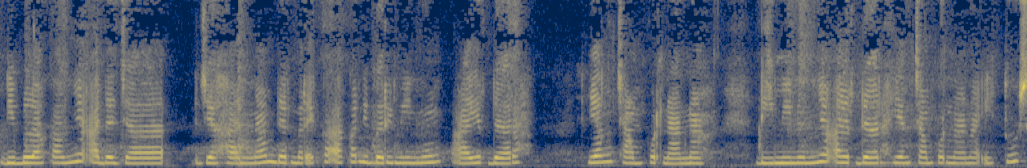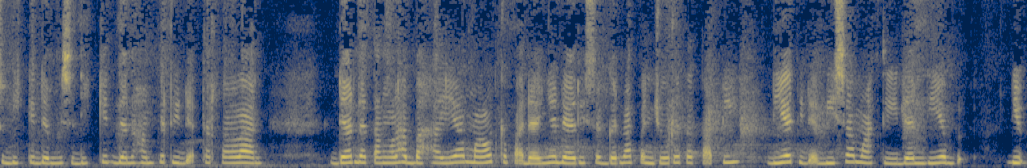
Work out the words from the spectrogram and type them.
Di belakangnya ada jahanam dan mereka akan diberi minum air darah yang campur nanah. Diminumnya air darah yang campur nanah itu sedikit demi sedikit dan hampir tidak tertelan. Dan datanglah bahaya maut kepadanya dari segenap penjuru tetapi dia tidak bisa mati dan dia di,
